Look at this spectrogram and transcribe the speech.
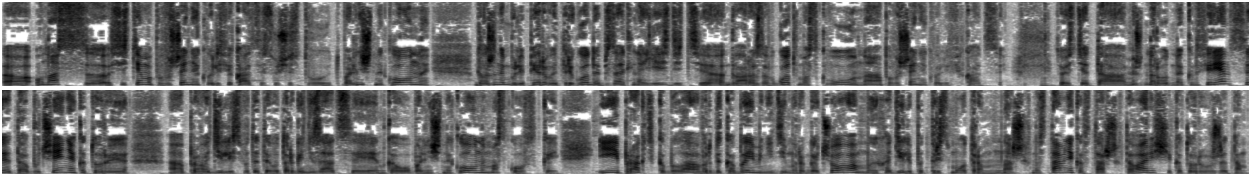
э, у нас э, система повышения квалификации существует. Больничные клоуны должны были первые три года обязательно ездить два раза в год в Москву на повышение квалификации. То есть это международные конференции, это обучения, которые проводились вот этой вот организацией НКО «Больничные клоуны» московской. И практика была в РДКБ имени Димы Рогачева. Мы ходили под присмотром наших наставников, старших товарищей, которые уже там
